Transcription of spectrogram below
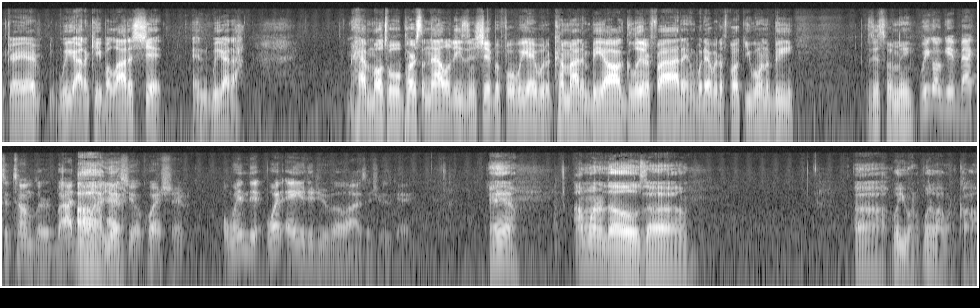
Okay, Every, we got to keep a lot of shit, and we got to have multiple personalities and shit before we able to come out and be all glitterified and whatever the fuck you want to be. Is this for me? We gonna get back to Tumblr, but I do Oh, want to yeah. ask you a question. When did what age did you realize that you was gay? Damn, I'm one of those. Uh, uh, what do you want? What do I want to call?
